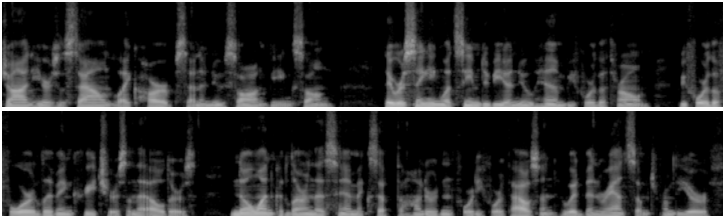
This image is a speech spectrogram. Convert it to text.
John hears a sound like harps and a new song being sung. They were singing what seemed to be a new hymn before the throne, before the four living creatures and the elders. No one could learn this hymn except the 144,000 who had been ransomed from the earth.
